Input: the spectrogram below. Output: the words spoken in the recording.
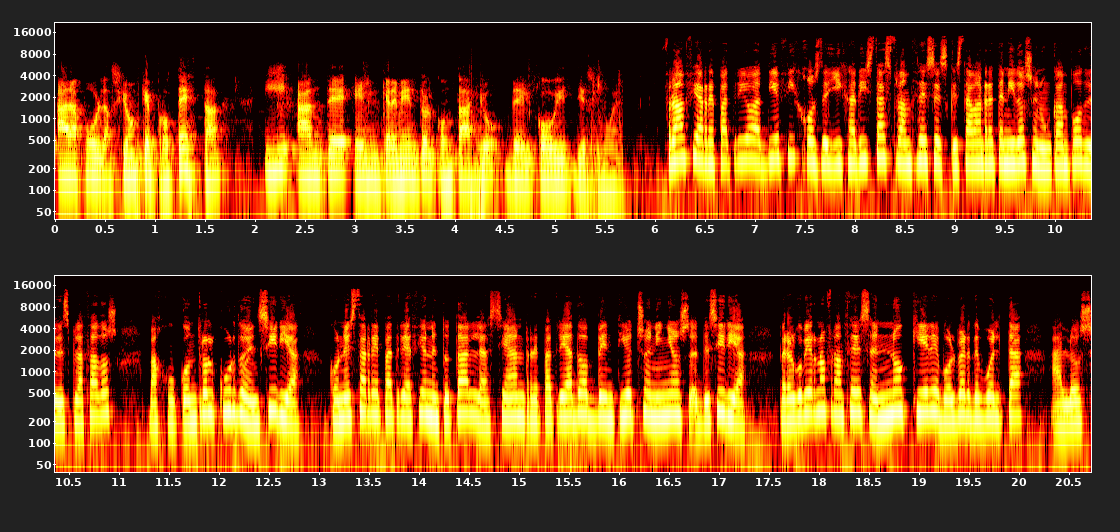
a la población que protesta y ante el incremento del contagio del COVID-19. Francia repatrió a 10 hijos de yihadistas franceses que estaban retenidos en un campo de desplazados bajo control kurdo en Siria. Con esta repatriación en total se han repatriado 28 niños de Siria, pero el gobierno francés no quiere volver de vuelta a los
